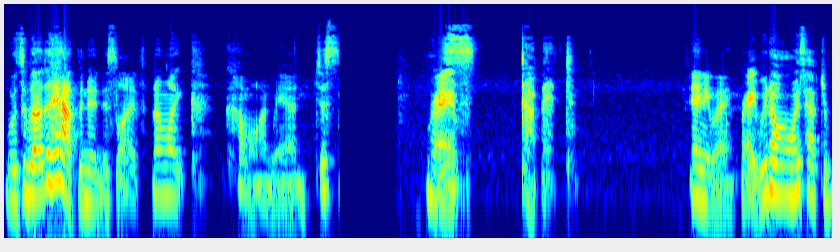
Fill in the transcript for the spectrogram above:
what's about to happen in his life. And I'm like, come on, man. Just right stop it. Anyway, right we don't always have to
